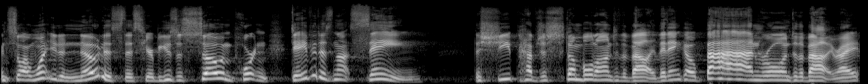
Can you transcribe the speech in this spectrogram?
And so, I want you to notice this here because it's so important. David is not saying the sheep have just stumbled onto the valley. They didn't go, bah, and roll into the valley, right?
